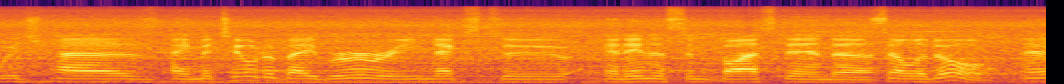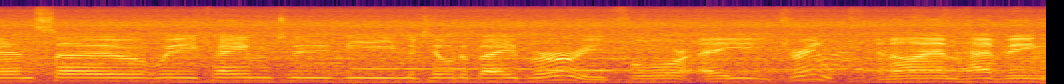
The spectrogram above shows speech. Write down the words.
which has a Matilda Bay brewery next to an innocent bystander cellar door. And so we came to the Matilda Bay brewery for a drink. And I am having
